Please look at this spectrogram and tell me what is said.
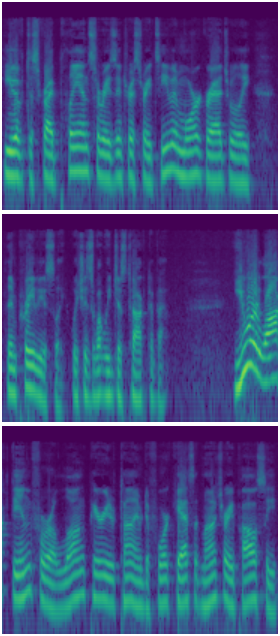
You have described plans to raise interest rates even more gradually than previously, which is what we just talked about. You are locked in for a long period of time to forecast that monetary policy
